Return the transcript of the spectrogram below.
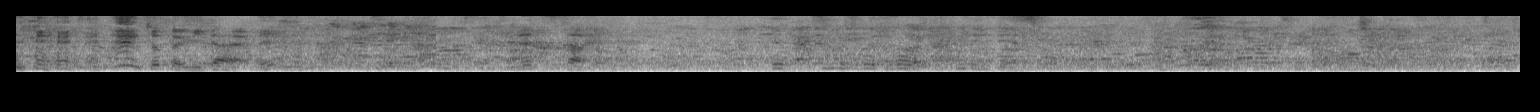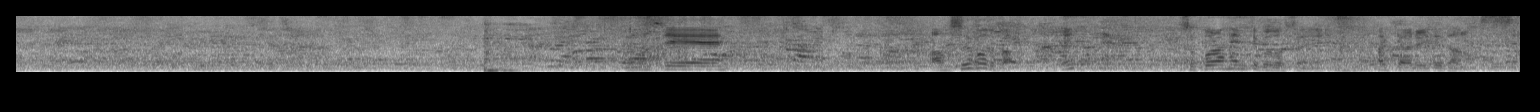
ちょっと見たい。え？ Let's start。えすごいすごいすごい。見て見て。楽しい。あそういうことか。え？そこら辺ってことですよね。さっき歩いてたの。すっ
